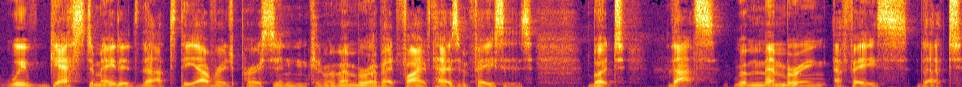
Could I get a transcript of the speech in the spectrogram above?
we've guesstimated that the average person can remember about five thousand faces, but that's remembering a face that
